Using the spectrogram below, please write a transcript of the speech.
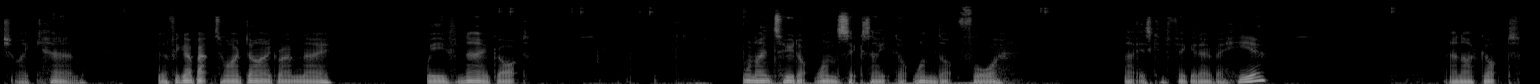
Which I can. So if we go back to our diagram now, we've now got 192.168.1.4 that is configured over here and I've got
